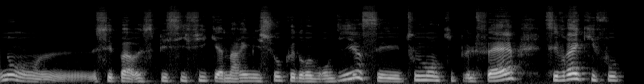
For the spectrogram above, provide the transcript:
non, euh, c'est pas spécifique à Marie Michaud que de rebondir. C'est tout le monde qui peut le faire. C'est vrai qu'il faut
